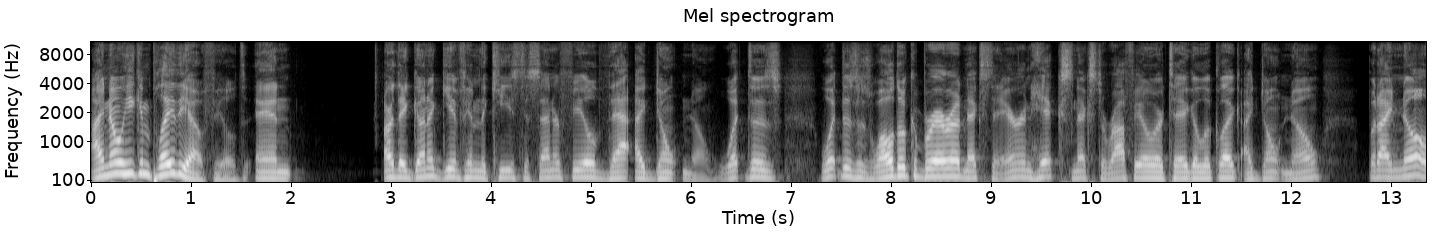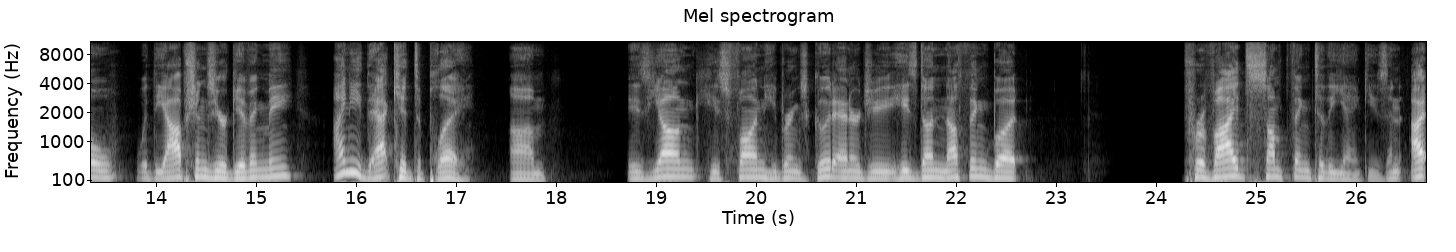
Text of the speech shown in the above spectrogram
I know he can play the outfield. And are they gonna give him the keys to center field? That I don't know. What does what does Oswaldo Cabrera next to Aaron Hicks next to Rafael Ortega look like? I don't know, but I know with the options you're giving me, I need that kid to play. Um, he's young, he's fun, he brings good energy. He's done nothing but provide something to the Yankees, and I.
